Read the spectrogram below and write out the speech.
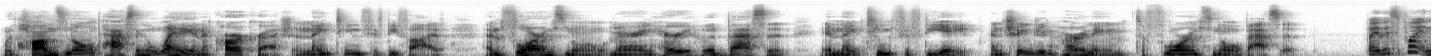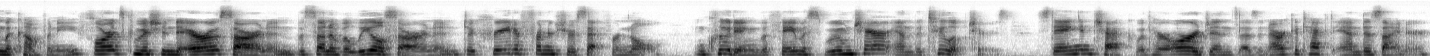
with Hans Knoll passing away in a car crash in 1955 and Florence Knoll marrying Harry Hood Bassett in 1958 and changing her name to Florence Knoll Bassett. By this point in the company, Florence commissioned Eero Saarinen, the son of Eliel Saarinen, to create a furniture set for Knoll, including the famous Womb chair and the tulip chairs, staying in check with her origins as an architect and designer.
